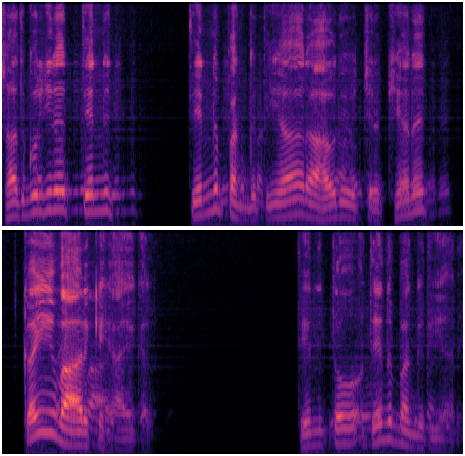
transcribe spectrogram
ਸਤਿਗੁਰੂ ਜੀ ਨੇ ਤਿੰਨ ਤਿੰਨ ਪੰਕਤੀਆਂ ਰਾਹੋ ਦੇ ਵਿੱਚ ਰੱਖੀਆਂ ਨੇ, ਕਈ ਵਾਰ ਕਿਹਾ ਇਹ ਗੱਲ। ਤਿੰਨ ਤੋਂ, ਤਿੰਨ ਪੰਕਤੀਆਂ ਨੇ।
